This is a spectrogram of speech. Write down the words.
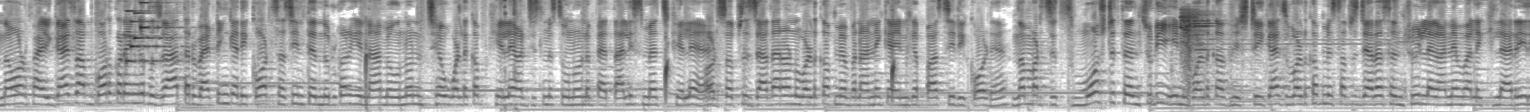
नंबर फाइव गैस आप गौर करेंगे तो ज़्यादातर बैटिंग का रिकॉर्ड सचिन तेंदुलकर के नाम है उन्होंने छह वर्ल्ड कप खेले और जिसमें से उन्होंने 45 मैच खेले हैं। और सबसे ज़्यादा रन वर्ल्ड कप में बनाने का इनके पास ही रिकॉर्ड है। Number six most century in world cup history guess world cup में सबसे ज़्यादा सेंचुरी लगाने वाले खिलाड़ी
